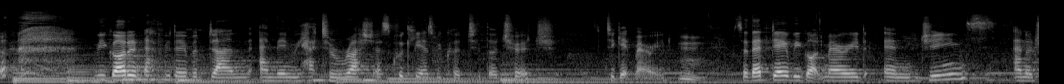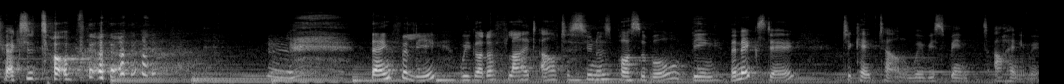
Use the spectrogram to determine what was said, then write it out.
we got an affidavit done, and then we had to rush as quickly as we could to the church to get married. Mm. So that day we got married in jeans and a tracksuit top. Thankfully, we got a flight out as soon as possible, being the next day, to Cape Town, where we spent our honeymoon.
